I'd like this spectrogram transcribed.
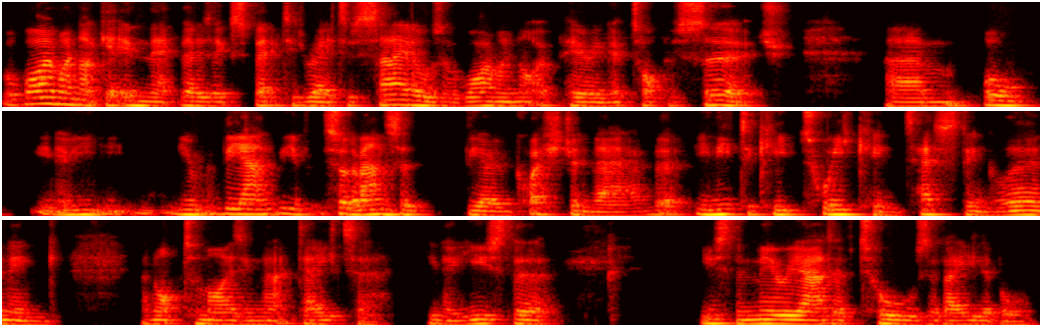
well why am i not getting that those expected rate of sales or why am i not appearing at top of search? Um, well you know you, you the you've sort of answered the own question there that you need to keep tweaking testing learning and optimizing that data. You know use the use the myriad of tools available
